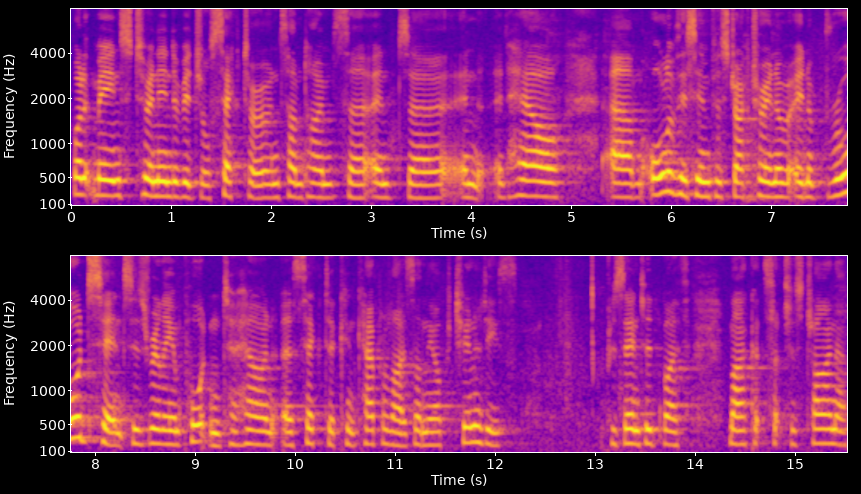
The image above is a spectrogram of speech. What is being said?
what it means to an individual sector and sometimes, uh, and, uh, and, and how um, all of this infrastructure in a, in a broad sense is really important to how an, a sector can capitalise on the opportunities presented by markets such as China.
